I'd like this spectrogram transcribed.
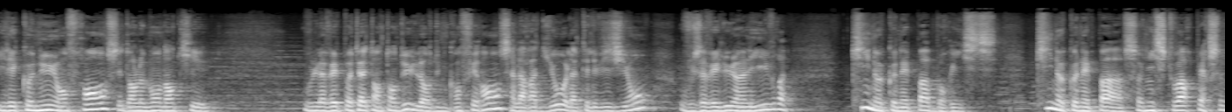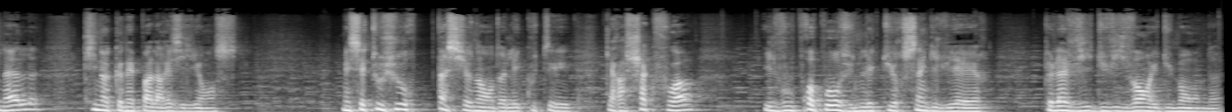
il est connu en France et dans le monde entier. Vous l'avez peut-être entendu lors d'une conférence, à la radio, à la télévision, où vous avez lu un livre. Qui ne connaît pas Boris? Qui ne connaît pas son histoire personnelle? Qui ne connaît pas la résilience? Mais c'est toujours passionnant de l'écouter, car à chaque fois, il vous propose une lecture singulière de la vie du vivant et du monde.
